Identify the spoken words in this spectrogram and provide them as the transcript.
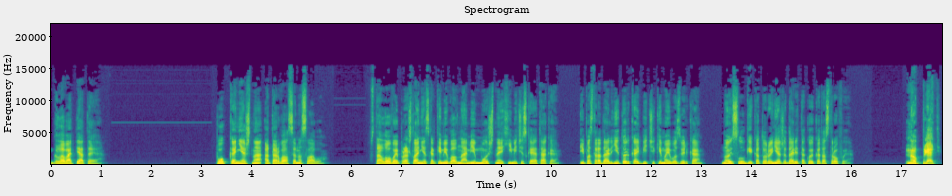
Глава пятая. Пук, конечно, оторвался на славу. В столовой прошла несколькими волнами мощная химическая атака, и пострадали не только обидчики моего зверька, но и слуги, которые не ожидали такой катастрофы. «Ну, блядь,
